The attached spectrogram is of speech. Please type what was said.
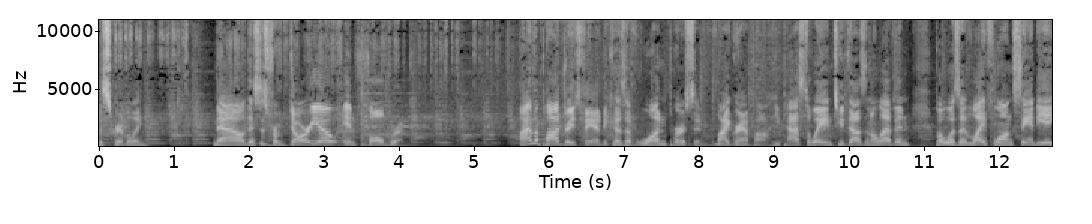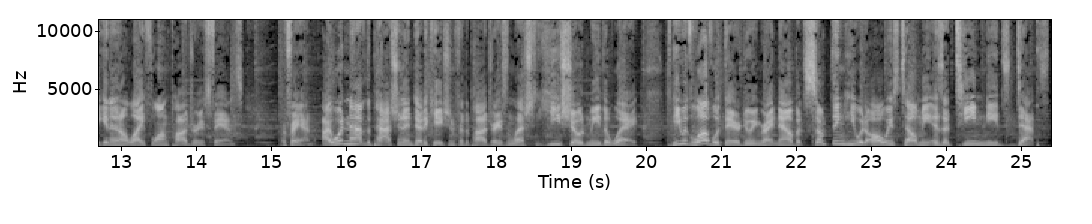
the scribbling. Now, this is from Dario in Fallbrook. I'm a Padres fan because of one person, my grandpa. He passed away in 2011, but was a lifelong San Diegan and a lifelong Padres fans. Or fan. I wouldn't have the passion and dedication for the Padres unless he showed me the way. He would love what they are doing right now, but something he would always tell me is a team needs depth.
